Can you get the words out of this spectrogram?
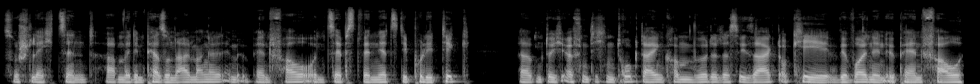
so schlecht sind, haben wir den Personalmangel im ÖPNV und selbst wenn jetzt die Politik ähm, durch öffentlichen Druck dahin kommen würde, dass sie sagt, okay, wir wollen den ÖPNV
